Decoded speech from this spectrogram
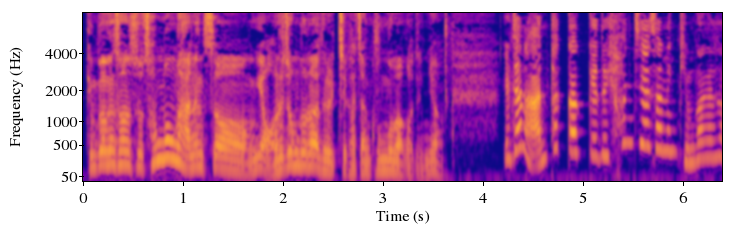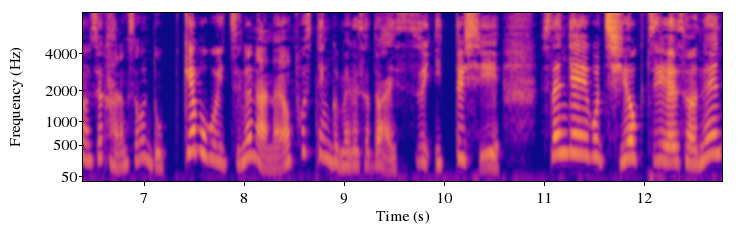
김광현 선수 성공 가능성이 어느 정도나 될지 가장 궁금하거든요. 일단 안타깝게도 현지에서는 김광현 선수의 가능성을 높게 보고 있지는 않아요. 포스팅 금액에서도 알 수 있듯이 샌디에이고 지역지에서는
